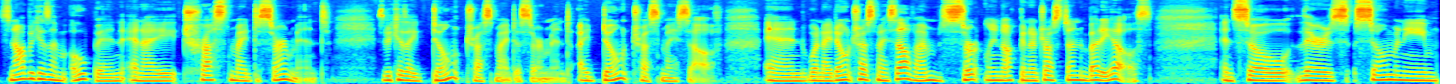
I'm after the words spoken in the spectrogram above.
It's not because I'm open and I trust my discernment. It's because I don't trust my discernment. I don't trust myself. And when I don't trust myself, I'm certainly not going to trust anybody else. And so there's so many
